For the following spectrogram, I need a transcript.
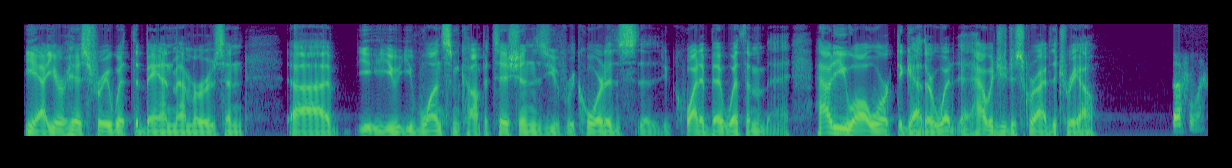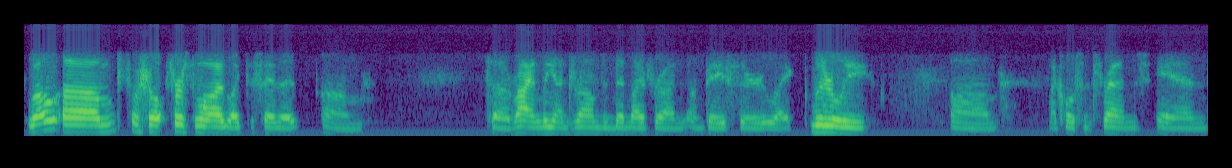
Yeah, your history with the band members and uh, you, you have won some competitions. You've recorded uh, quite a bit with them. How do you all work together? What how would you describe the trio? Definitely. Well, um, first of all, I'd like to say that um, to Ryan Lee on drums and Ben Leifer on, on bass. They're like literally um, my closest friends, and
